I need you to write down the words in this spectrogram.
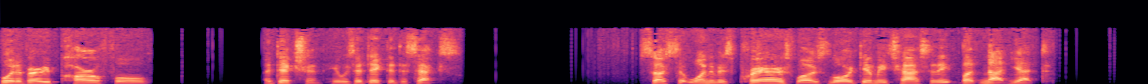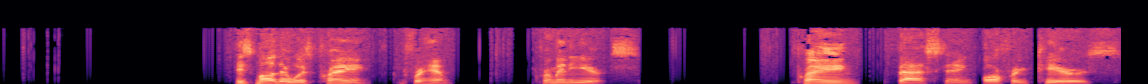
who had a very powerful addiction. He was addicted to sex. Such that one of his prayers was, Lord, give me chastity, but not yet. His mother was praying for him for many years. Praying, fasting, offering tears.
